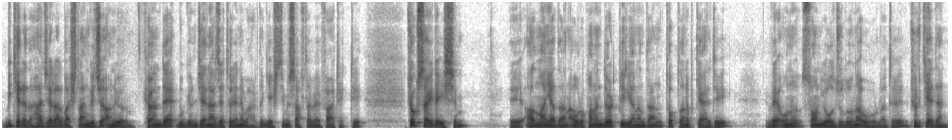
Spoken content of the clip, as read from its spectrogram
bir kere daha Celal Başlangıcı anıyorum. Köln'de bugün cenaze töreni vardı. Geçtiğimiz hafta vefat etti. Çok sayıda isim e, Almanya'dan, Avrupa'nın dört bir yanından toplanıp geldi ve onu son yolculuğuna uğurladı. Türkiye'den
